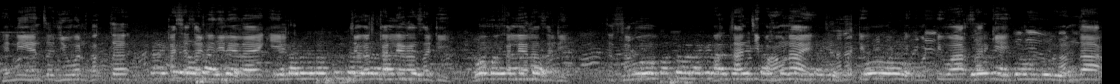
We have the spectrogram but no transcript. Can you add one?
ह्यांनी यांचं जीवन फक्त कशासाठी दिलेलं आहे की एक जगत कल्याणासाठी लोक कल्याणासाठी? तर सर्व भक्तांची भावना आहे. वट्टी- वट्टीवार सारखे आमदार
